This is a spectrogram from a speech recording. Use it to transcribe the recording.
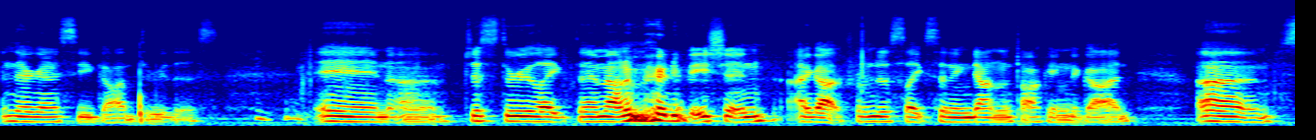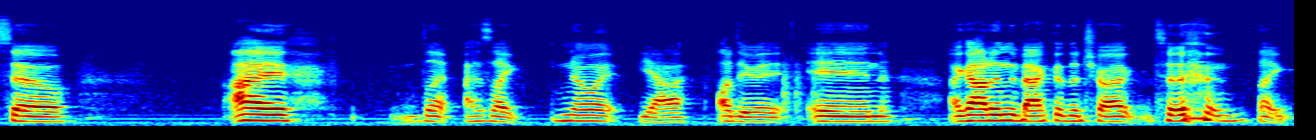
And they're gonna see god through this and um, just through like the amount of motivation i got from just like sitting down and talking to god um, so i i was like you know what yeah i'll do it and i got in the back of the truck to like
